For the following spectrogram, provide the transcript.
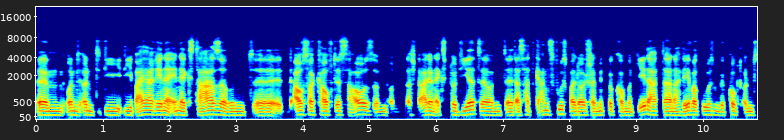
ähm, und, und die, die Bayer Arena in Ekstase und äh, ausverkauftes Haus und, und das Stadion explodierte. Und äh, das hat ganz Fußball Deutschland mitbekommen. Und jeder hat da nach Leverkusen geguckt und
